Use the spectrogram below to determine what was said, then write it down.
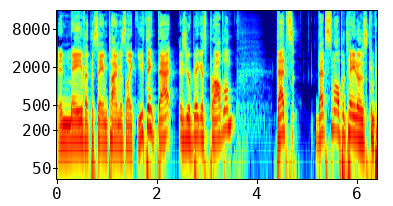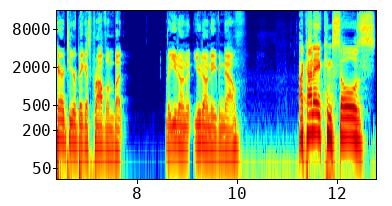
and Maeve at the same time is like you think that is your biggest problem? That's that's small potatoes compared to your biggest problem but but you don't you don't even know. Akane consoles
